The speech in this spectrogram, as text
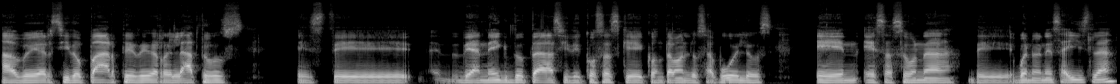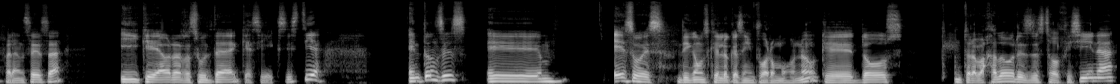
haber sido parte de relatos este, de anécdotas y de cosas que contaban los abuelos en esa zona de, bueno, en esa isla francesa y que ahora resulta que sí existía. Entonces, eh, eso es, digamos que lo que se informó, ¿no? Que dos trabajadores de esta oficina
